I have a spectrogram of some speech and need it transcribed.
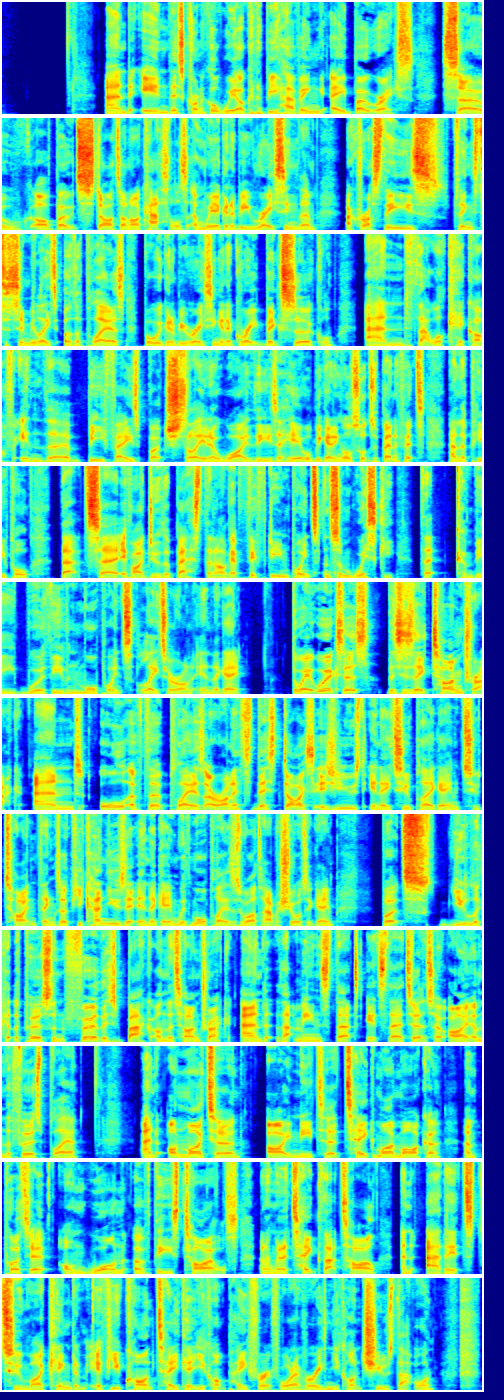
and in this chronicle, we are going to be having a boat race. So our boats start on our castles, and we are going to be racing them across these things to simulate other players. But we're going to be racing in a great big circle, and that will kick off in the B phase. But just to let you know why these are here, we'll be getting all sorts of benefits, and the people that uh, if I do the best, then I'll get 15 points and some whiskey that can be worth even more points later on in the game. The way it works is this is a time track, and all of the players are on it. This dice is used in a two player game to tighten things up. You can use it in a game with more players as well to have a shorter game, but you look at the person furthest back on the time track, and that means that it's their turn. So I am the first player, and on my turn, I need to take my marker and put it on one of these tiles. And I'm going to take that tile and add it to my kingdom. If you can't take it, you can't pay for it for whatever reason, you can't choose that one.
